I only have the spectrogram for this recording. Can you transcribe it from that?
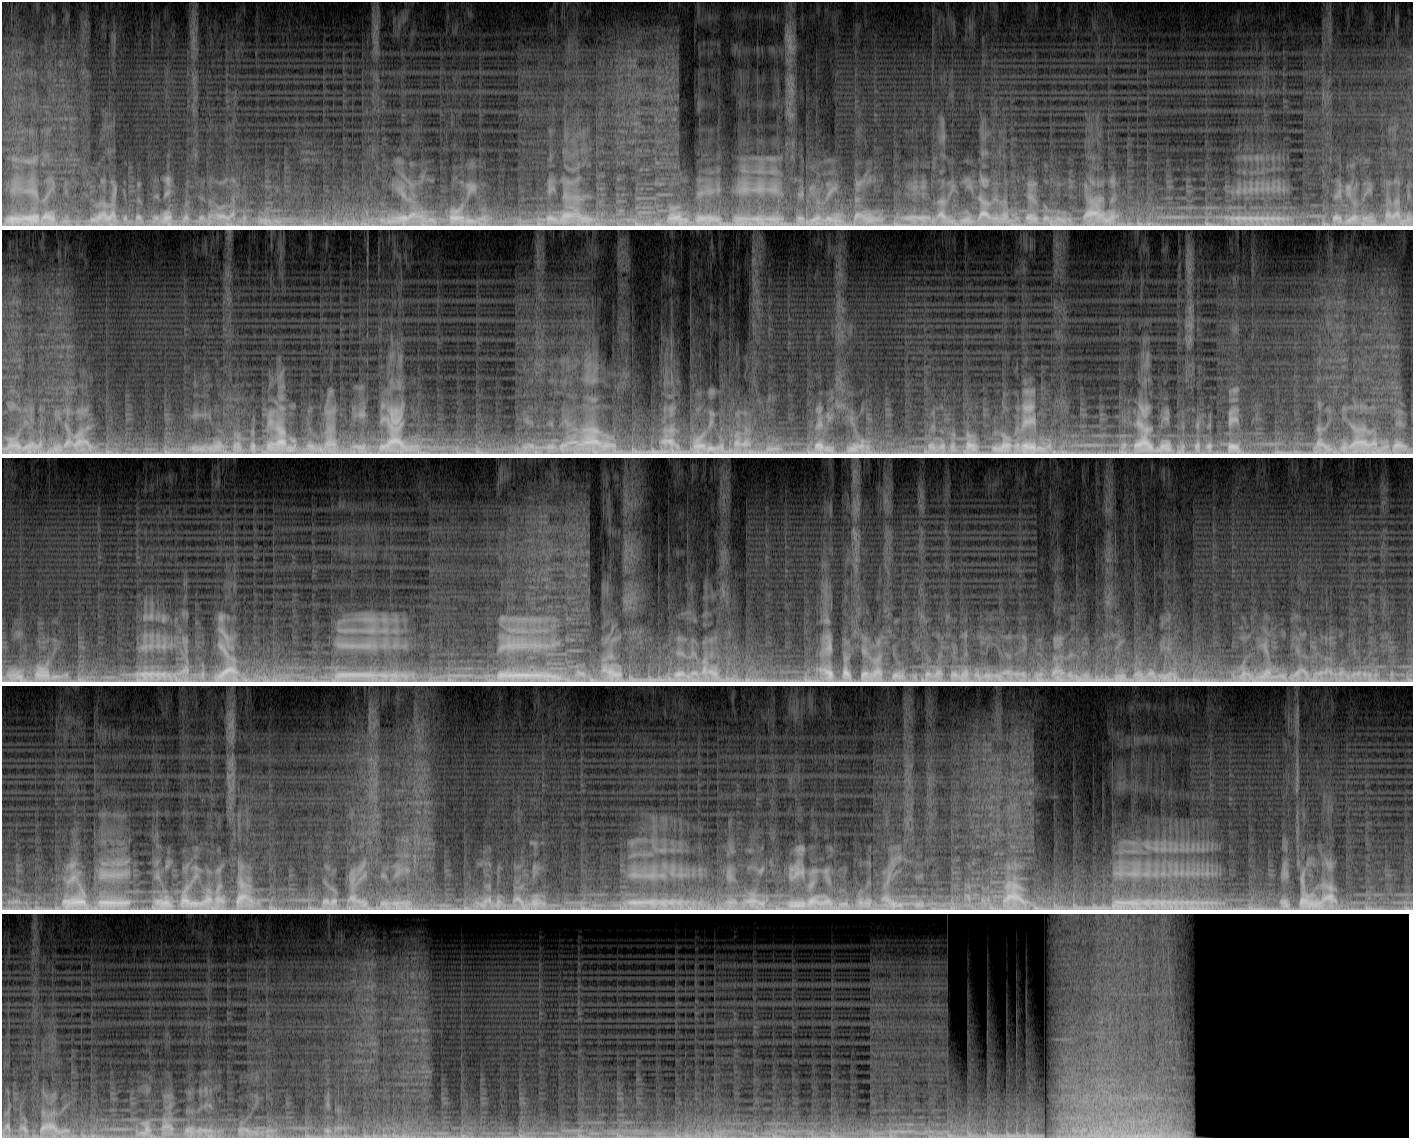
que la institución a la que pertenezco, el Senado de la República, asumiera un código penal donde eh, se violentan eh, la dignidad de la mujer dominicana, eh, se violenta la memoria de las Mirabal. Y nosotros esperamos que durante este año que se le ha dado al código para su revisión, pues nosotros logremos que realmente se respete la dignidad de la mujer con un código apropiado que dé importancia y relevancia a esta observación que hizo Naciones Unidas de decretar el 25 de noviembre como el Día Mundial de la No Violencia contra la Mujer. Creo que es un código avanzado, pero carece de eso fundamentalmente, eh, que nos inscriba en el grupo de países atrasados que echa a un lado las causales como parte del Código Penal.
